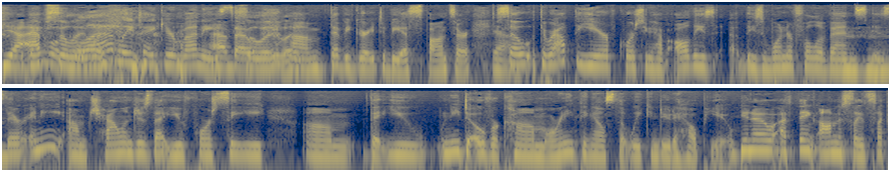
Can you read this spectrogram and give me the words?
Yeah, they absolutely. Gladly take your money. Absolutely. So, um, that'd be great to be a sponsor. Yeah. So throughout the year, of course, you have all these these wonderful events. Mm-hmm. Is there any um, challenges that you foresee um, that you need to overcome, or anything else that we can do to help you? You know, I think honestly, it's like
